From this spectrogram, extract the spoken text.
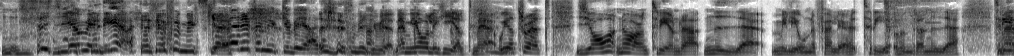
Ge mig det! Är det för mycket? Är det för mycket begärt? För mycket mer. Nej, men jag håller helt med. Och jag tror att, ja, nu har hon 309 miljoner följare, 309. Men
